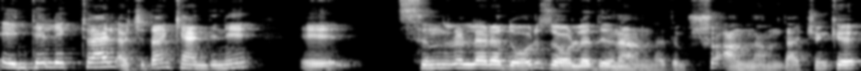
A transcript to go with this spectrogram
entelektüel açıdan kendini e, sınırlara doğru zorladığını anladım şu anlamda. Çünkü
